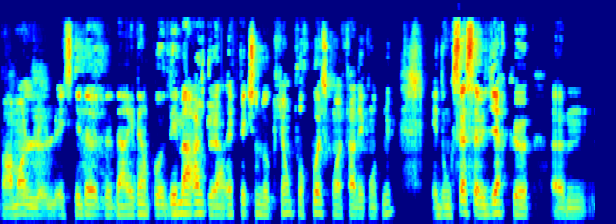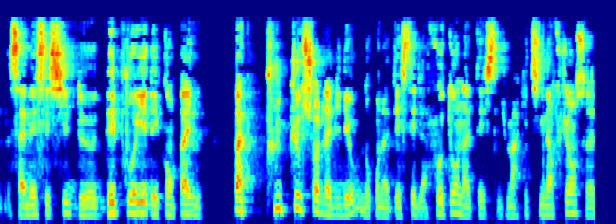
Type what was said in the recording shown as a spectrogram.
vraiment essayer d'arriver un peu au démarrage de la réflexion de nos clients. Pourquoi est-ce qu'on va faire des contenus? Et donc ça, ça veut dire que ça nécessite de déployer des campagnes pas plus que sur de la vidéo. Donc on a testé de la photo, on a testé du marketing d'influence, on a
